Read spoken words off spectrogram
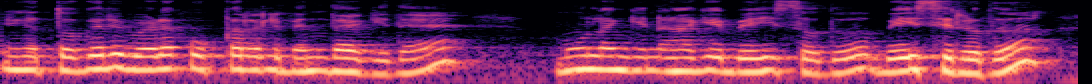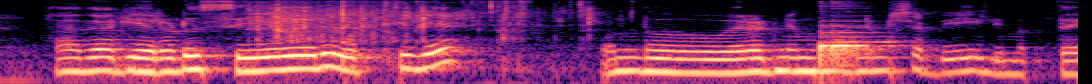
ಈಗ ತೊಗರಿಬೇಳೆ ಕುಕ್ಕರಲ್ಲಿ ಬೆಂದಾಗಿದೆ. ಮೂಲಂಗಿನ ಹಾಗೆ ಬೇಯಿಸೋದು, ಬೇಯಿಸಿರೋದು. ಹಾಗಾಗಿ ಎರಡು ಸೇರಿ ಒಟ್ಟಿಗೆ ಒಂದು ಎರಡು ನಿಮ್ ನಿಮಿಷ ಬೇಯಲಿ ಮತ್ತೆ.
